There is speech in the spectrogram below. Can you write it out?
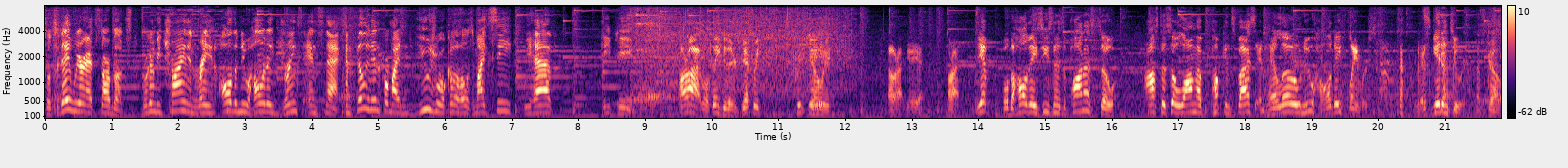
So today we are at Starbucks. We're gonna be trying and rating all the new holiday drinks and snacks. And filling in for my usual co-host Mike C, we have PP. All right, well, thank you there, Jeffrey. Appreciate Joey. it. All right, yeah, yeah. All right. Yep, well, the holiday season is upon us, so hasta so long of pumpkin spice and hello new holiday flavors. Let's get into it. Let's go.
